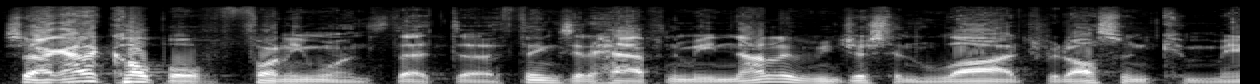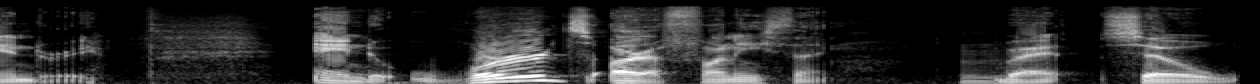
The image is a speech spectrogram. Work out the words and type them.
So I got a couple funny ones that uh, things that happened to me, not even just in lodge, but also in commandery. And words are a funny thing, right? So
